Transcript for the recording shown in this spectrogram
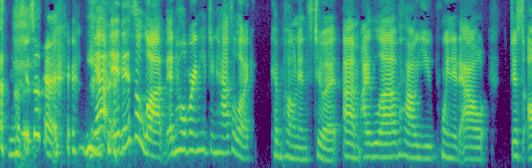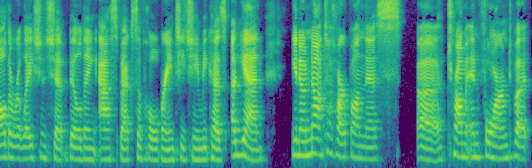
it's okay. yeah, it is a lot. And whole brain teaching has a lot of components to it. Um, I love how you pointed out just all the relationship building aspects of whole brain teaching because again, you know, not to harp on this uh, trauma informed, but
